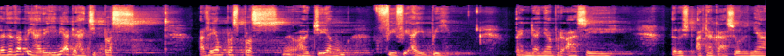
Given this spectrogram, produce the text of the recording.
Tetapi hari ini ada haji plus. Ada yang plus plus, haji yang VVIP. Tendanya ber AC, Terus ada kasurnya,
